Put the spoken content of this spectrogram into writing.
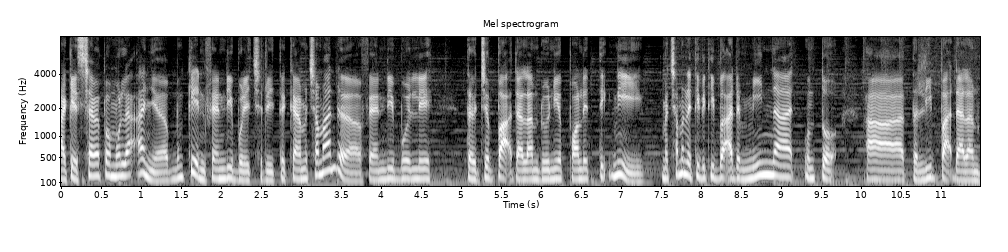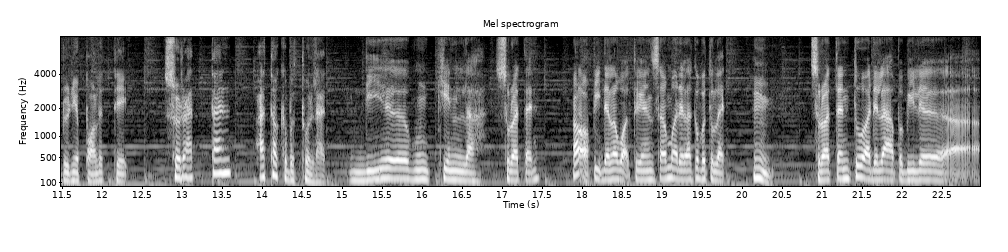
Okey, secara permulaannya mungkin Fendi boleh ceritakan macam mana Fendi boleh terjebak dalam dunia politik ni. Macam mana tiba-tiba ada minat untuk uh, terlibat dalam dunia politik? Suratan atau kebetulan? Dia mungkinlah suratan. Oh. Tapi dalam waktu yang sama adalah kebetulan. Hmm. Suratan tu adalah apabila uh,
